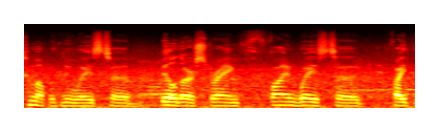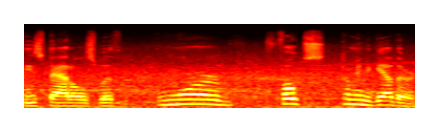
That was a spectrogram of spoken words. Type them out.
come up with new ways to build our strength, find ways to fight these battles with more folks coming together.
